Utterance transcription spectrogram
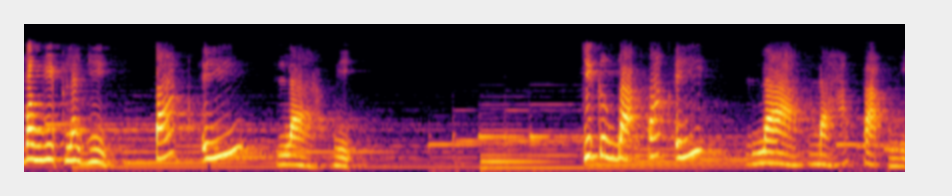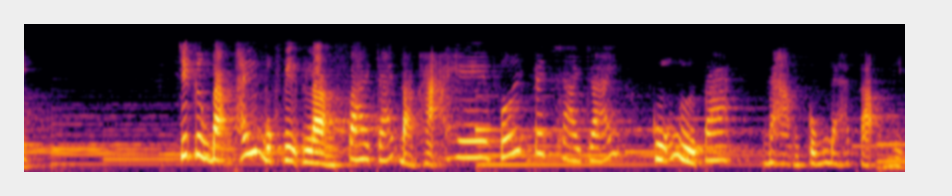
Và nghiệp là gì? Tác ý là nghiệp. Chỉ cần bạn tác ý là đã tạo nghiệp. Chỉ cần bạn thấy một việc làm sai trái, bạn hả hê với cái sai trái của người ta, bạn cũng đã tạo nghiệp.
